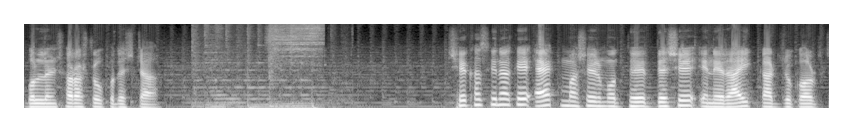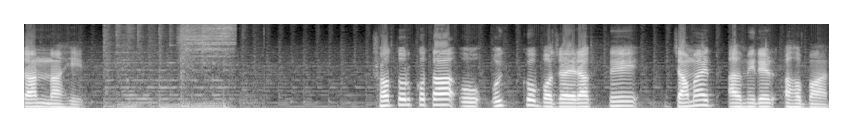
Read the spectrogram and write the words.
বললেন স্বরাষ্ট্র উপদেষ্টা। শেখ হাসিনাকে এক মাসের মধ্যে দেশে এনে রায় কার্যকর চান নাহিদ। সতর্কতা ও ঐক্য বজায় রাখতে জামায়াত আমিরের আহ্বান।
